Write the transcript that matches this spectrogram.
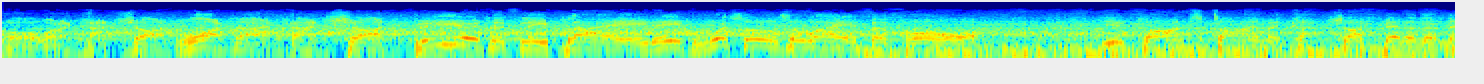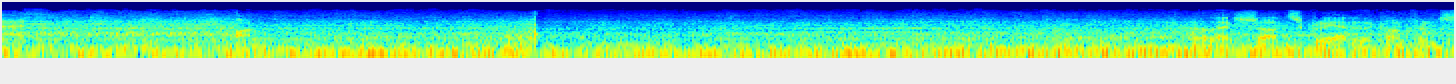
Oh, what a cut shot. What a cut shot. Beautifully played. It whistles away for four. You can't time a cut shot better than that. Well, that shot's created a conference.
